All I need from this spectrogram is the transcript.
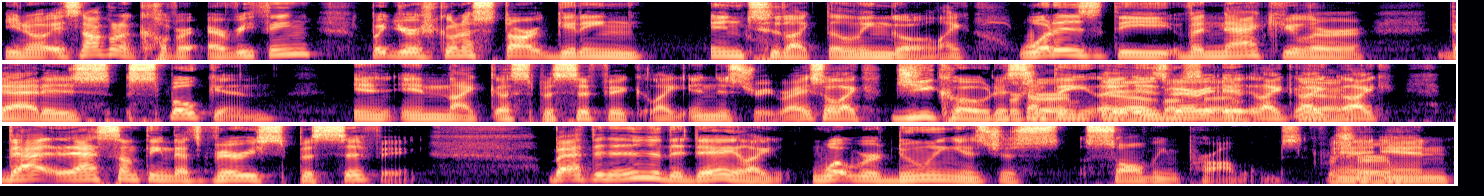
you know, it's not going to cover everything, but you're going to start getting into like the lingo. Like what is the vernacular that is spoken in in like a specific like industry, right? So like G code is For sure. something uh, Yeah, is very say. Uh, like like Yeah. like that that's something that's very specific. But at the end of the day, like what we're doing is just solving problems and, sure. and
